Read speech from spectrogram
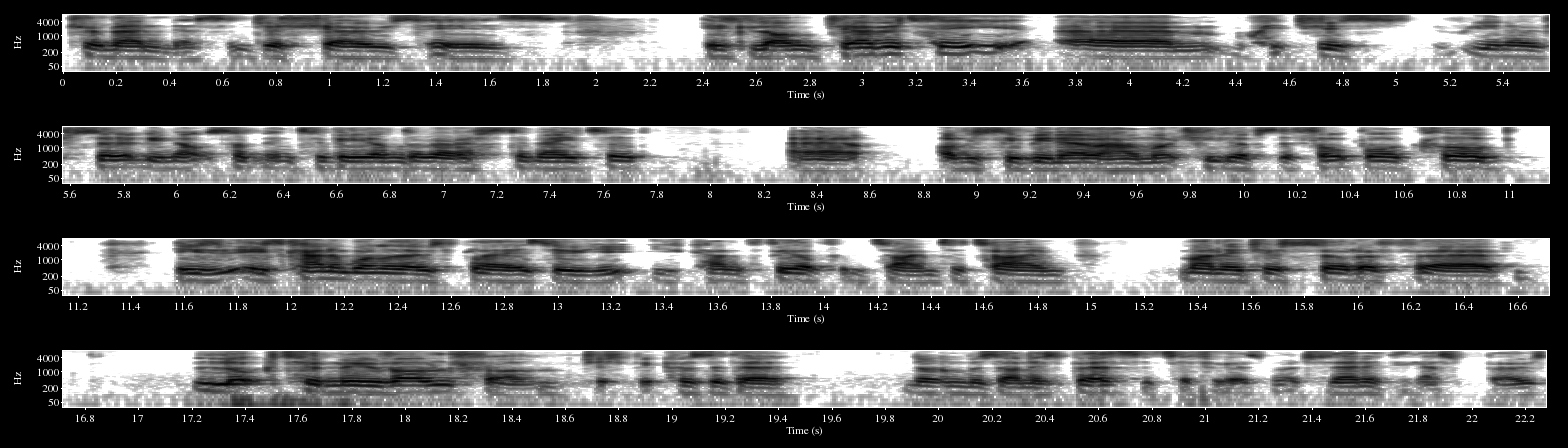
tremendous, and just shows his his longevity, um, which is you know certainly not something to be underestimated. Uh, obviously, we know how much he loves the football club. He's, he's kind of one of those players who you, you of feel from time to time managers sort of uh, look to move on from just because of the numbers on his birth certificate as much as anything, I suppose,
